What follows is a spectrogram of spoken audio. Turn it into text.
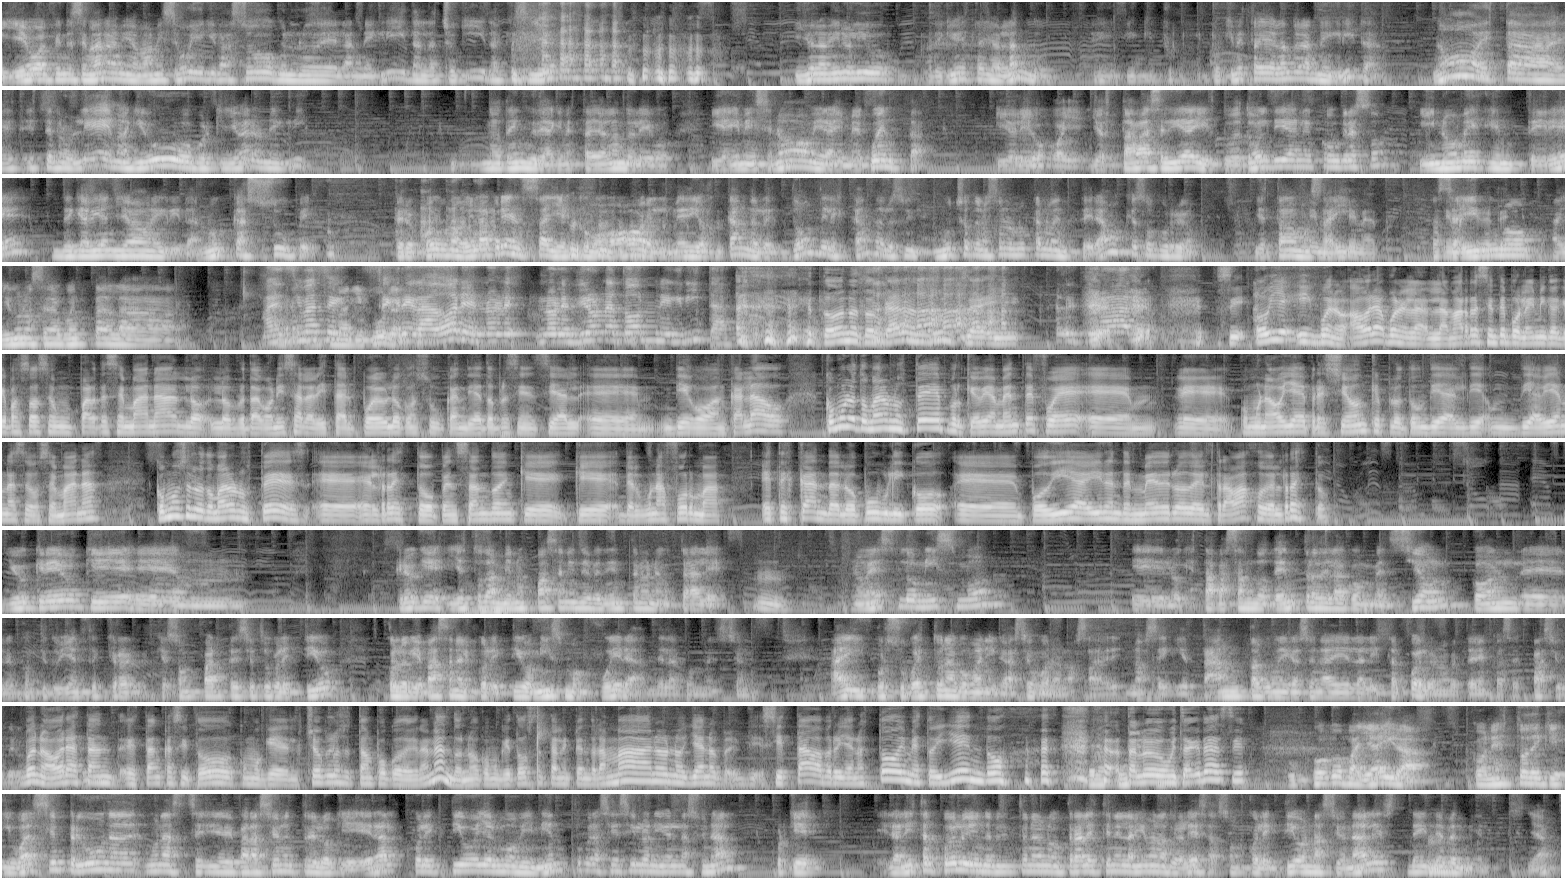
Y llego al fin de semana, mi mamá me dice, oye, ¿qué pasó con lo de las negritas, las choquitas, qué sé yo? y yo la miro y le digo, ¿de qué me estáis hablando? ¿Por qué me estáis hablando de las negritas? No, esta, este problema que hubo porque llevaron negritas no tengo idea de qué me estáis hablando, le digo. Y ahí me dice, no, mira, y me cuenta. Y yo le digo, oye, yo estaba ese día y estuve todo el día en el Congreso y no me enteré de que habían llevado negrita, nunca supe. Pero después uno ve la prensa y es como, oh, el medio escándalo. ¿Dónde el escándalo? Muchos de nosotros nunca nos enteramos que eso ocurrió. Y estábamos ahí. Entonces ahí uno, ahí uno se da cuenta la, más encima segregadores, no, le, no, les dieron a todos negrita. todos nos tocaron dulce y Claro. Sí, oye, y bueno, ahora, bueno, la, más reciente polémica que pasó hace un par de semanas lo, protagoniza la lista del pueblo con su candidato presidencial eh, Diego Ancalao. ¿Cómo lo tomaron ustedes? Porque obviamente fue eh, eh, como una olla de presión que explotó un día, el día, un día viernes hace dos semanas. ¿Cómo se lo tomaron ustedes el resto, pensando en que, que, de alguna forma este escándalo público podía ir en desmedro del trabajo del resto? Yo creo que creo que, y esto también nos pasa en independientes no neutrales, mm. no es lo mismo eh, lo que está pasando dentro de la convención con eh, los constituyentes que, que, son parte de cierto colectivo, con lo que pasa en el colectivo mismo fuera de la convención. Hay, por supuesto, una comunicación, bueno, no, sabe, no sé qué tanta comunicación hay en la lista del pueblo, no pertenezco a ese espacio. Pero... Bueno, ahora están, están casi todos, como que el choclo se está un poco degranando, ¿no? Como que todos se están limpiando las manos, no, ya no, sí estaba, pero ya no estoy, me estoy yendo. Hasta luego, muchas gracias. Un poco para allá iba, con esto de que igual siempre hubo una, una, separación entre lo que era el colectivo y el movimiento, por así decirlo, a nivel nacional, porque la lista del pueblo y independientes neutrales tienen la misma naturaleza, son colectivos nacionales de mm. independientes, ¿ya?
